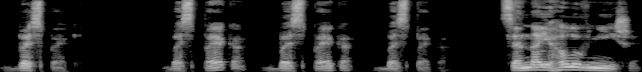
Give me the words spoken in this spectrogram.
безпеки. Безпека, безпека, безпека. Це найголовніше,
